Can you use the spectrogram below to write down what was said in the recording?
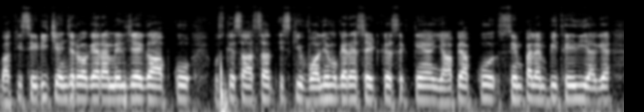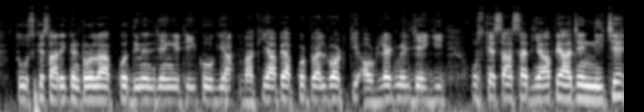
बाकी सीडी चेंजर वगैरह मिल जाएगा आपको, उसके साथ साथ इसकी वॉल्यूम वगैरह सेट कर सकते हैं। यहाँ पे आपको सिंपल एम दिया गया तो उसके सारे कंट्रोलर आपको मिल जाएँगे, ठीक हो गया। बाकी यहाँ पे आपको ट्वेल्व वॉट की आउटलेट मिल जाएगी। उसके साथ साथ यहाँ पे आ जाए नीचे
